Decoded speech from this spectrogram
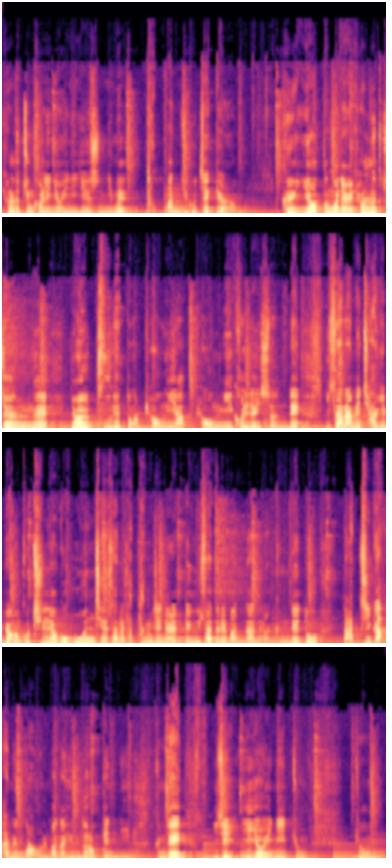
혈루증 걸린 여인이 예수님을 톡 만지고 째껴요. 그리고 이 어떤 거냐면 혈루증을 12해 동안 병이야? 병이 걸려 있었는데 이 사람이 자기 병을 고치려고 온 재산을 다 탕진을 할때 의사들을 만나느라. 근데도 낫지가 않은 거야. 얼마나 힘들었겠니? 근데 이제 이 여인이 좀 좀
